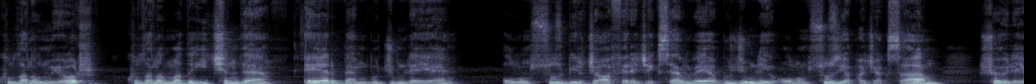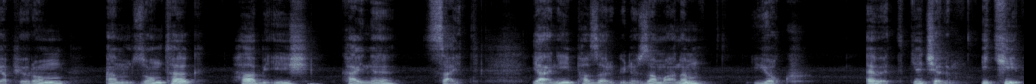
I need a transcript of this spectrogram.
kullanılmıyor. Kullanılmadığı için de eğer ben bu cümleye olumsuz bir cevap vereceksem veya bu cümleyi olumsuz yapacaksam şöyle yapıyorum. Am Sonntag habe ich keine Zeit. Yani pazar günü zamanım yok. Evet geçelim. 2.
